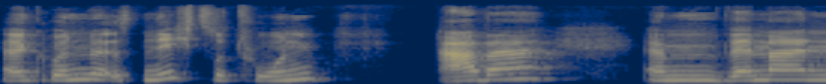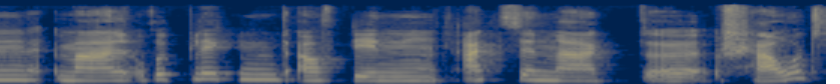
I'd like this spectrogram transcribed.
äh, Gründe, es nicht zu tun. Aber ähm, wenn man mal rückblickend auf den Aktienmarkt äh, schaut,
